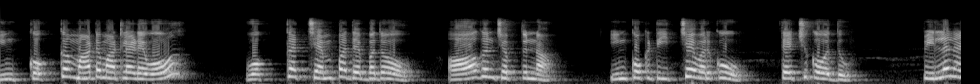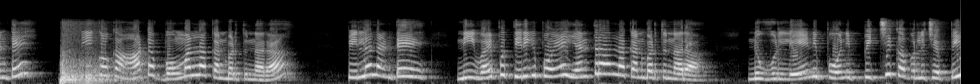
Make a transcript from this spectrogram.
ఇంకొక్క మాట మాట్లాడేవో? ఒక్క చెంప దెబ్బతో ఆగని చెప్తున్నా. ఇంకొకటి ఇచ్చే వరకు తెచ్చుకోవద్దు. పిల్లలంటే నీకొక ఆట బొమ్మల్లా కనబడుతున్నారా? పిల్లలంటే నీ వైపు తిరిగిపోయే యంత్రాల్లా కనబడుతున్నారా? నువ్వు లేనిపోని పిచ్చి కబుర్లు చెప్పి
